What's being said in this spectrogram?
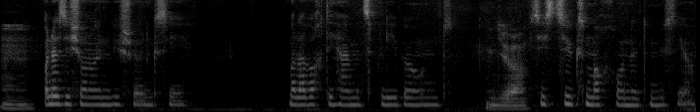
Mhm. Und es war schon irgendwie schön. Gewesen, mal einfach daheim zu bleiben und Ja. sein Zeug zu machen und nicht müssen, ja.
